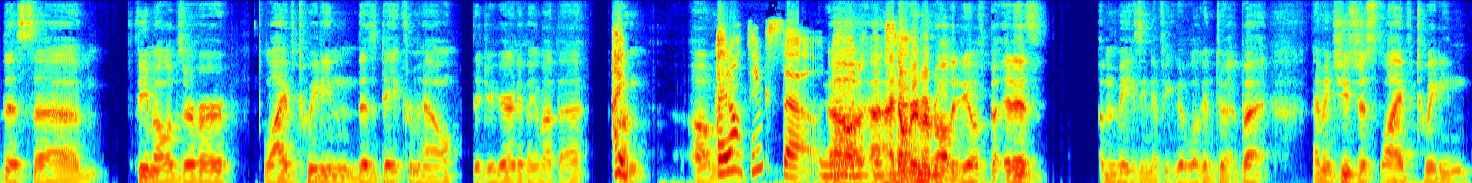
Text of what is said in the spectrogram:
this um, female observer live tweeting this date from hell? Did you hear anything about that? I, um, oh I don't think so. No, oh, I, don't, I, so. I don't remember all the deals, but it is amazing if you could look into it. But I mean, she's just live tweeting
